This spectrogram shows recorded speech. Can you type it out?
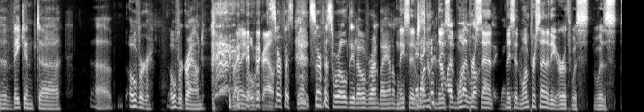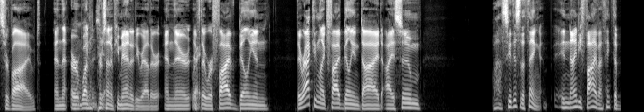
the vacant uh uh over overground Right. overground surface surface world, you know, overrun by animals. And they said Which is- one, they said one love percent. that thing, They said one percent of the Earth was was survived, and that or one yeah. of humanity rather. And there, if there were five billion, they were acting like five billion died. I assume. Well, see, this is the thing. In '95, I think the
